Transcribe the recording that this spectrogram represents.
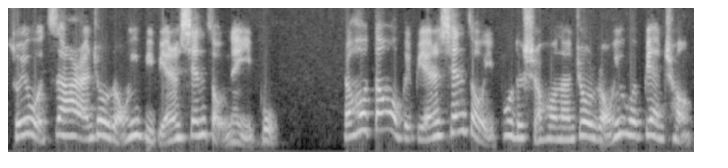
所以我自然而然就容易比别人先走那一步。然后当我比别人先走一步的时候呢，就容易会变成，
